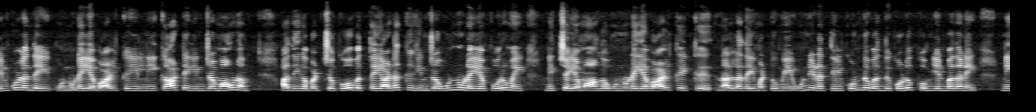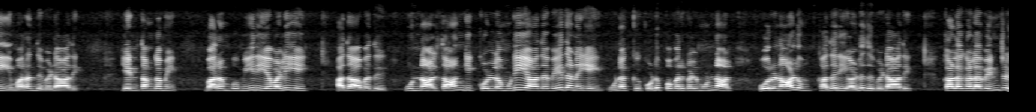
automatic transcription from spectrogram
என் குழந்தை உன்னுடைய வாழ்க்கையில் நீ காட்டுகின்ற மௌனம் அதிகபட்ச கோபத்தை அடக்குகின்ற உன்னுடைய பொறுமை நிச்சயமாக உன்னுடைய வாழ்க்கைக்கு நல்லதை மட்டுமே உன்னிடத்தில் கொண்டு வந்து கொடுக்கும் என்பதனை நீ மறந்து விடாதே என் தங்கமே வரம்பு மீறிய வழியை அதாவது உன்னால் தாங்கிக் கொள்ள முடியாத வேதனையை உனக்கு கொடுப்பவர்கள் முன்னால் ஒரு நாளும் கதறி அழுது விடாதே. கலகலவென்று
